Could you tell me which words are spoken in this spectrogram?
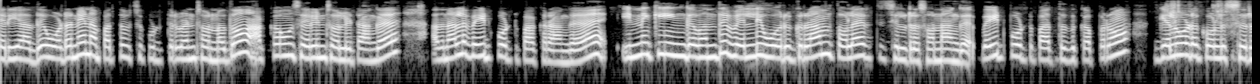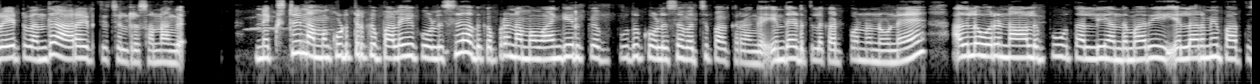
தெரியாது. உடனே நான் பற்ற வச்சு கொடுத்துருவேன்னு சொன்னதும் அக்காவும் சரின்னு சொல்லிட்டாங்க. அதனால் வெயிட் போட்டு பார்க்குறாங்க இன்றைக்கி இங்கே வந்து வெள்ளி ஒரு கிராம் தொள்ளாயிரத்தி சில்லற சொன்னாங்க. வெயிட் போட்டு பார்த்ததுக்கப்புறம் கெலுவோட கொலுசு ரேட் வந்து ஆறாயிரத்தி சில்லற சொன்னாங்க. நெக்ஸ்ட்டு நம்ம கொடுத்துருக்க பழைய கொலுசு அதுக்கப்புறம் நம்ம வாங்கியிருக்க புது கொலுசை வச்சு பார்க்குறாங்க எந்த இடத்துல கட் பண்ணணும்னு. அதில் ஒரு நாலு பூ தள்ளி அந்த மாதிரி எல்லாருமே பார்த்து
